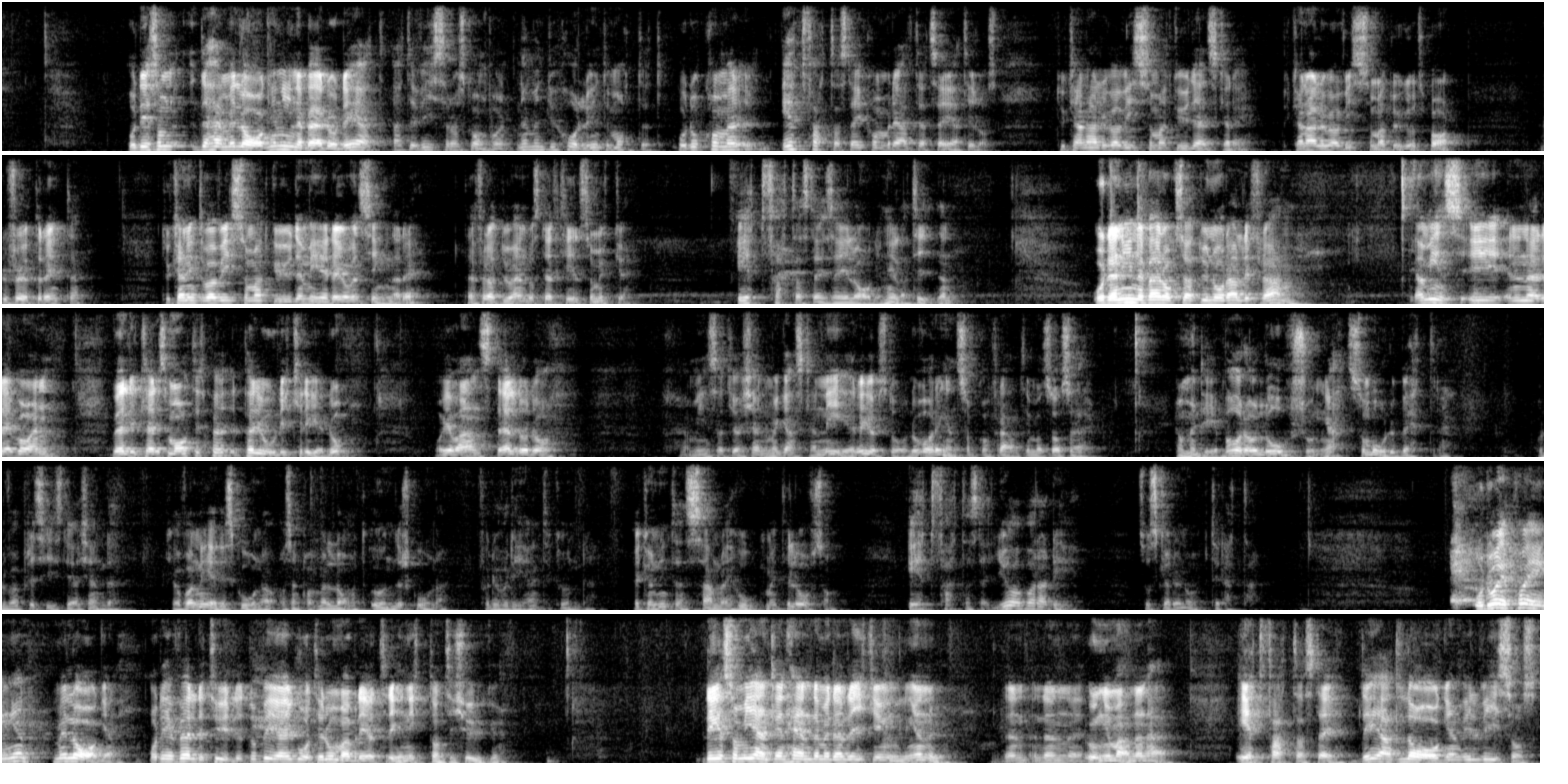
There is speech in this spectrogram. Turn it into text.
Och det som det här med lagen innebär då, det är att, att det visar oss gång på gång. nej men du håller ju inte måttet. Och då kommer, ett fattas dig, kommer det alltid att säga till oss. Du kan aldrig vara viss om att Gud älskar dig. Du kan aldrig vara viss om att du är Guds barn. Du sköter dig inte. Du kan inte vara viss om att Gud är med dig och välsignar dig. Därför att du har ändå ställt till så mycket. Ett fattas dig, säger lagen hela tiden. Och den innebär också att du når aldrig fram. Jag minns i, när det var en väldigt karismatisk period i Credo och jag var anställd och då jag minns att jag kände mig ganska nere just då. Då var det en som kom fram till mig och sa så här. Ja, men det är bara att lovsjunga så mår du bättre. Och det var precis det jag kände. Jag var nere i skorna och sen kom jag långt under skorna, för det var det jag inte kunde. Jag kunde inte ens samla ihop mig till lovsång. Ett fattas det. Gör bara det, så ska du nå upp till detta. Och då är poängen med lagen, och det är väldigt tydligt, då ber jag er gå till Romarbrevet 3, 19-20. Det som egentligen händer med den rike ynglingen nu, den, den unge mannen här, ett fattas dig. Det är att lagen vill visa oss,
